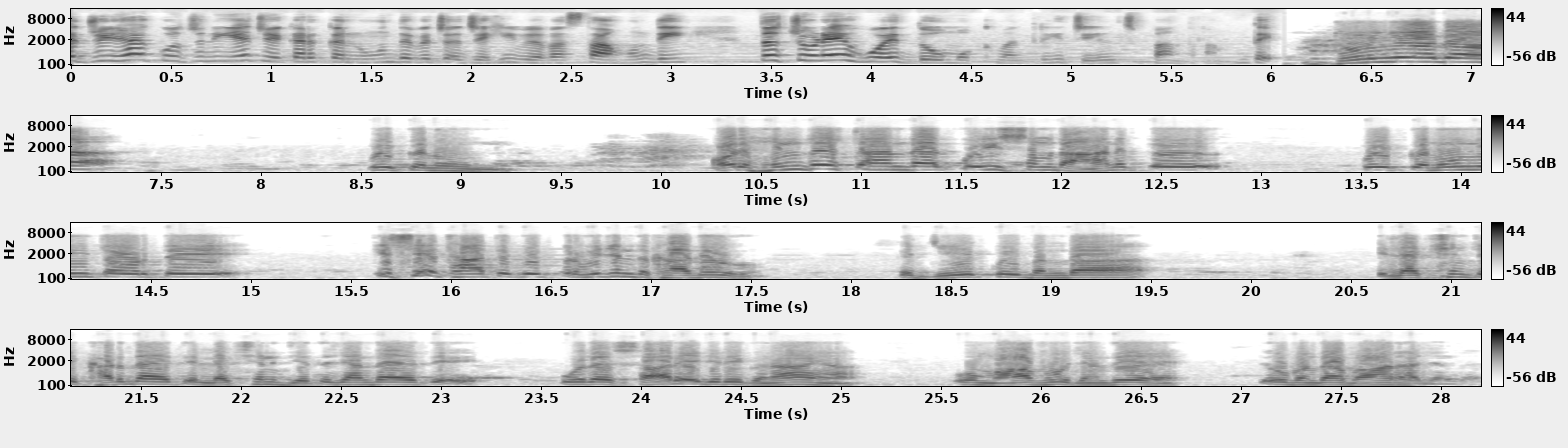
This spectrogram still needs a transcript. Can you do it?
ਅਜਿਹਾ ਕੁਝ ਨਹੀਂ ਹੈ, ਜੇਕਰ ਕਾਨੂੰਨ ਦੇ ਵਿੱਚ ਅਜਿਹੀ ਵਿਵਸਥਾ ਹੁੰਦੀ, ਤਾਂ ਚੁਣੇ ਹੋਏ ਦੋ ਮੁੱਖ ਮੰਤਰੀ ਜੇਲ੍ਹ 'ਚ ਬੰਦ ਨਾ ਹੁੰਦੇ। ਦੁਨੀਆ ਦਾ ਕੋਈ ਕਾਨੂੰਨ ਨਹੀਂ। ਔਰ ਹਿੰਦੁਸਤਾਨ ਦਾ ਕੋਈ ਸੰਵਿਧਾਨਕ ਕੋਈ ਕਾਨੂੰਨੀ ਤੌਰ ਤੇ ਕਿਸੇ ਥਾਂ ਤੇ ਕੋਈ ਪ੍ਰੋਵੀਜ਼ਨ ਦਿਖਾ ਦਿਓ ਕਿ ਜੇ ਕੋਈ ਬੰਦਾ ਇਲੈਕਸ਼ਨ 'ਚ ਖੜਦਾ ਹੈ ਤੇ ਇਲੈਕਸ਼ਨ ਜਿੱਤ ਜਾਂਦਾ ਹੈ ਤੇ ਉਹਦੇ ਸਾਰੇ ਜਿਹੜੇ ਗੁਨਾਹ ਆ ਉਹ ਮਾਫ ਹੋ ਜਾਂਦੇ ਆ ਤੇ ਉਹ ਬੰਦਾ ਬਾਹਰ ਆ ਜਾਂਦਾ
